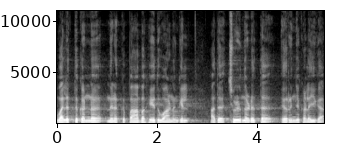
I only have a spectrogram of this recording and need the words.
വലത്ത് കണ്ണ് നിനക്ക് പാപഹേതുവാണെങ്കിൽ അത് ചുഴന്നെടുത്ത് എറിഞ്ഞു കളയുക.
